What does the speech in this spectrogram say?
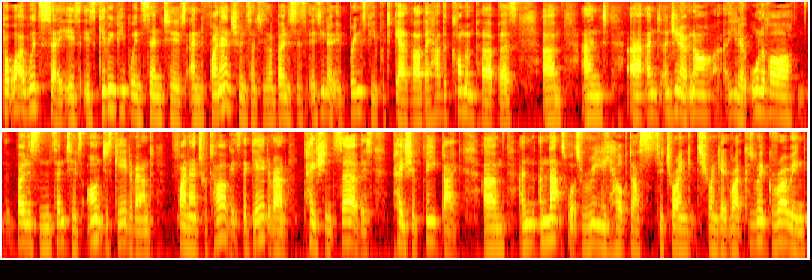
but what I would say is is giving people incentives and financial incentives and bonuses is you know it brings people together. They have the common purpose, um, and uh, and and you know and our you know all of our bonuses and incentives aren't just geared around financial targets. They're geared around patient service, patient feedback, um, and and that's what's really helped us to try and to try and get it right because we're growing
